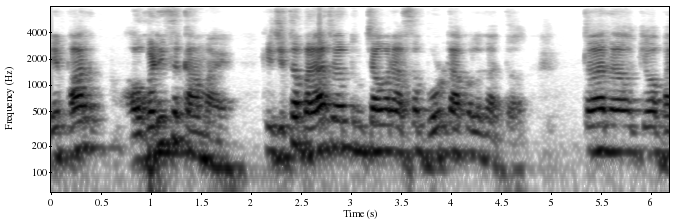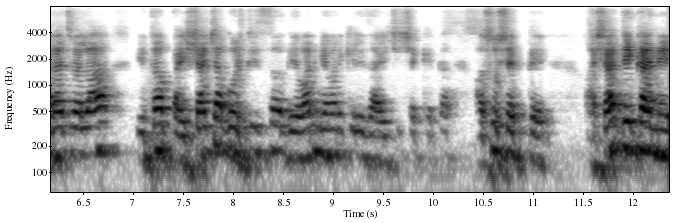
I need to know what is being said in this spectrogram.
हे फार अवघडीचं काम आहे की जिथं बऱ्याच वेळा तुमच्यावर असं बोर्ड दाखवलं जातं तर किंवा बऱ्याच वेळेला इथं पैशाच्या गोष्टीचं देवाणघेवाण केली जायची शक्यता असू शकते. अशा ठिकाणी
